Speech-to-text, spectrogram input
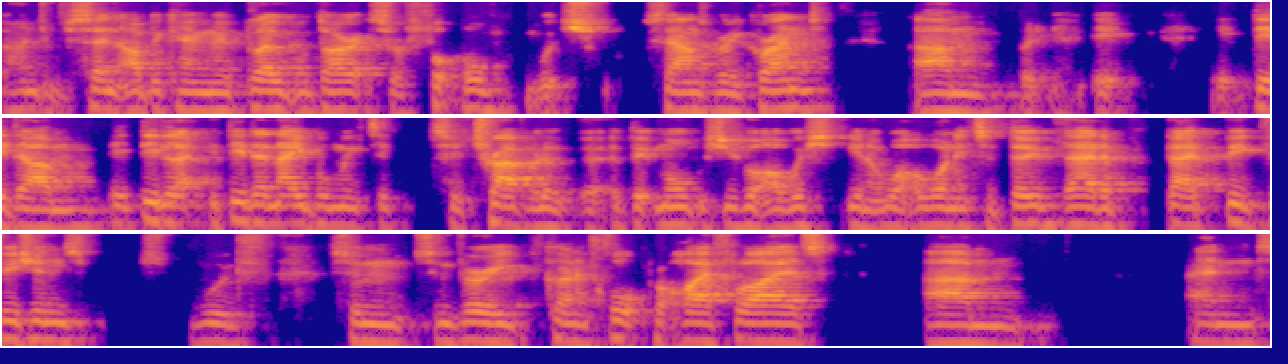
100%. I became a global director of football, which sounds very grand. Um, but it, it did um it did it did enable me to to travel a, a, bit more, which is what I wish you know what I wanted to do. They had a, they had big visions with some some very kind of corporate high flyers, um, and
